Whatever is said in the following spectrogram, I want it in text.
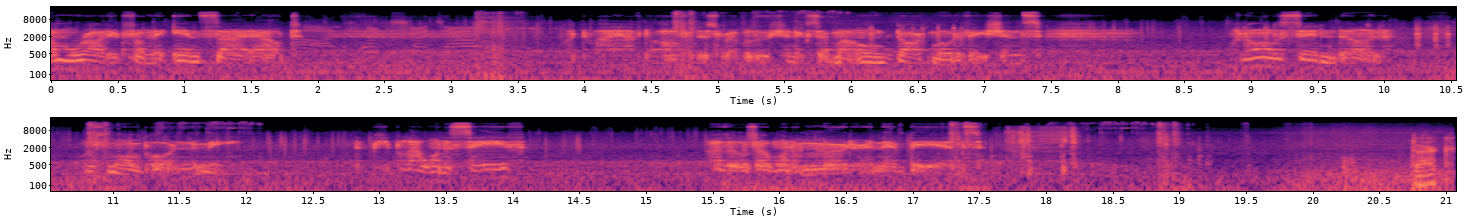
I'm rotted from the inside out. What do I have to offer this revolution except my own dark motivations? When all is said and done, what's more important to me? The people I want to save? Or those I want to murder in their beds? Dark.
